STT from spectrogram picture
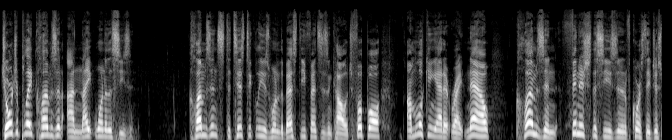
Georgia played Clemson on night one of the season. Clemson statistically is one of the best defenses in college football. I'm looking at it right now. Clemson finished the season, and of course they just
